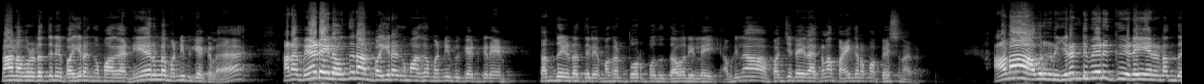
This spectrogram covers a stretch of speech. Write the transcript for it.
நான் அவரிடத்திலே பகிரங்கமாக நேரில் மன்னிப்பு கேட்கல. ஆனால் மேடையில் வந்து நான் பகிரங்கமாக மன்னிப்பு கேட்கிறேன். தந்தை இடத்திலே மகன் தோற்பது தவறில்லை அப்படிலாம் பஞ்சு டைலாக்லாம் பயங்கரமாக பேசினார். ஆனால் அவர்கள் இரண்டு பேருக்கு இடையே நடந்த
